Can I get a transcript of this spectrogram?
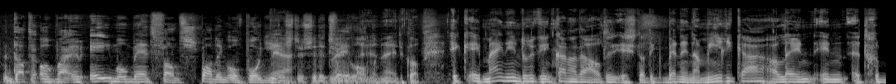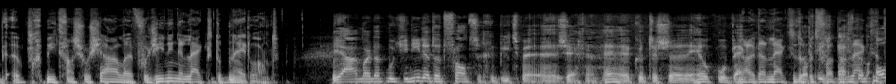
dat er ook maar één moment van spanning of bonje ja, is tussen de twee nee, landen. Nee, nee, dat klopt. Ik, mijn indruk in Canada altijd is dat ik ben in Amerika. Alleen in het, ge het gebied van sociale voorzieningen lijkt het op Nederland. Ja, maar dat moet je niet uit het Franse gebied uh, zeggen. Hè? Je kunt dus uh, heel Quebec. Nou, dan lijkt het op, het, dan lijkt het,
